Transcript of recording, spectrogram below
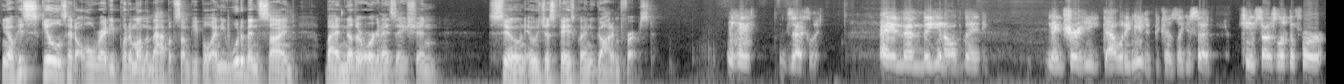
you know, his skills had already put him on the map of some people, and he would have been signed by another organization soon. It was just FaZe Clan who got him first. Mhm. exactly. And then they, you know, they made sure he got what he needed because, like you said, Keemstar's looking for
